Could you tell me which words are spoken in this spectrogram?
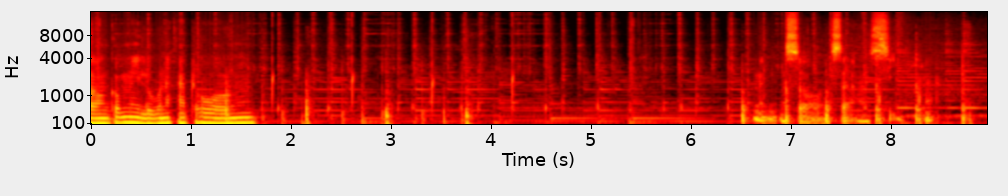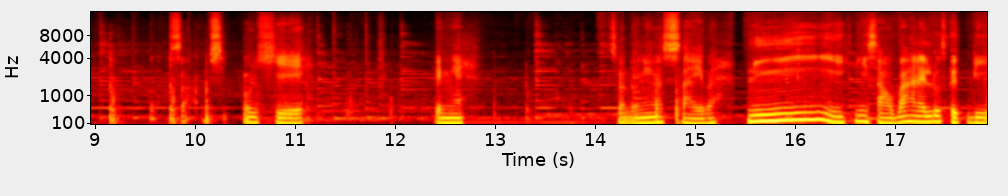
ลองก็ไม่รู้นะครับทุกคนหนึ่งสองสามสี่สามสี่โอเค เป็นไง ส่วนตรงนี้ก็ใส่ไป นี่มีเสาบ้านแล้วรู้สึกดี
